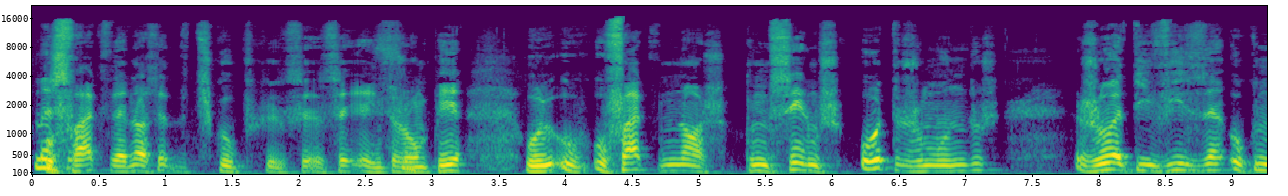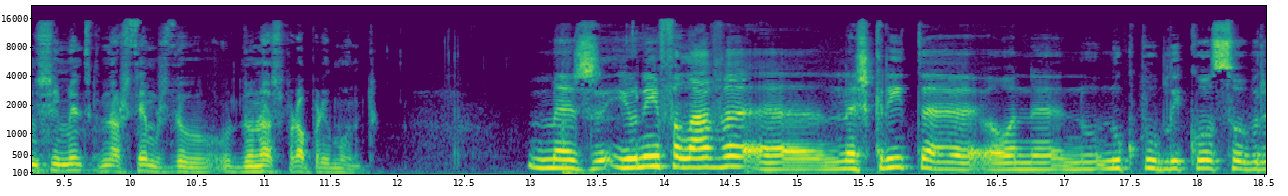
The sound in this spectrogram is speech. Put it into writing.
Mas... O facto da nossa. Desculpe se, se interrompia. O, o, o, facto de nós conhecermos outros mundos relativiza o conhecimento que nós temos do, do nosso próprio mundo. Mas eu nem falava uh, na escrita ou na, no, no, que publicou sobre.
